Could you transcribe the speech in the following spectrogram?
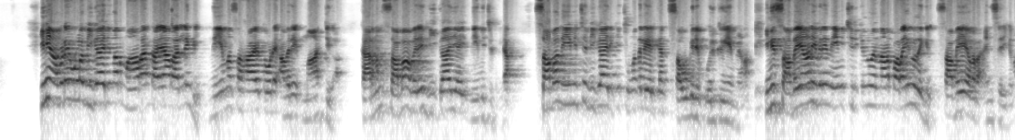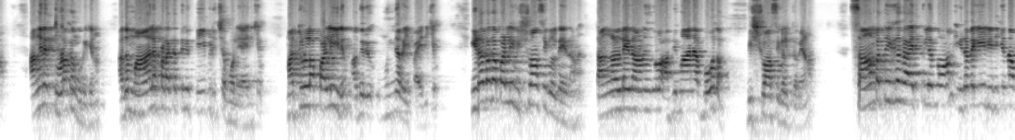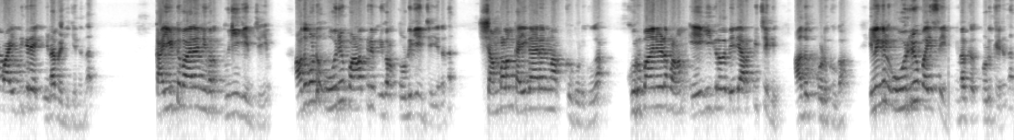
ഇനി അവിടെയുള്ള വികാരിമാർ മാറാൻ തയ്യാറല്ലെങ്കിൽ നിയമസഹായത്തോടെ അവരെ മാറ്റുക. കാരണം സഭ അവരെ വികാരിയായി നിയമിച്ചിട്ടില്ല. സഭ നിയമിച്ച വികാരിക്ക് ചുമതലയേൽക്കാൻ സൗകര്യം ഒരുക്കുകയും വേണം. ഇനി സഭയാണ് ഇവരെ നിയമിച്ചിരിക്കുന്നു എന്നാണ് പറയുന്നതെങ്കിൽ സഭയെ അവർ അനുസരിക്കണം. അങ്ങനെ തുടക്കം കുറിക്കണം. അത് മാലപ്പടക്കത്തിന് തീ പിടിച്ച പോലെയായിരിക്കും. മറ്റുള്ള പള്ളിയിലും അതൊരു മുന്നറിയിപ്പായിരിക്കും. ഇടവക പള്ളി വിശ്വാസികളുടേതാണ്. തങ്ങളുടേതാണ് എന്നുള്ള അഭിമാന ബോധം വിശ്വാസികൾക്ക് വേണം. സാമ്പത്തിക കാര്യത്തിൽ എന്നോണം ഇടവകയിൽ ഇരിക്കുന്ന വൈദികരെ ഇടപെടിക്കരുത്. കൈയിട്ട് വാരാൻ ഇവർ തുനിയുകയും ചെയ്യും. അതുകൊണ്ട് ഒരു പണത്തിനും ഇവർ തൊടുകയും ചെയ്യരുത്. ശമ്പളം കൈകാരന്മാർക്ക് കൊടുക്കുക കുർബാനയുടെ പണം ഏകീകൃത ബലി അർപ്പിച്ചെങ്കിൽ അത് കൊടുക്കുക. ഇല്ലെങ്കിൽ ഒരു പൈസയും ഇവർക്ക് കൊടുക്കരുത്.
